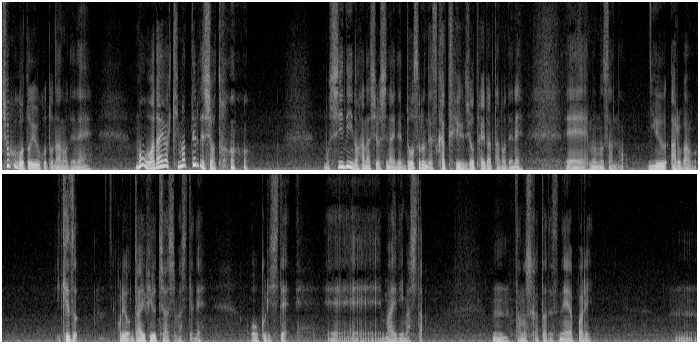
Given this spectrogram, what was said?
直後ということなのでねもう話題は決まってるでしょうと。もう CD の話をしないでどうするんですかっていう状態だったのでね、えームームさんのニューアルバム「いけず」これを大フューチャーしましてね。お送りして、えー参りました。うん楽しかったですねやっぱり。うん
